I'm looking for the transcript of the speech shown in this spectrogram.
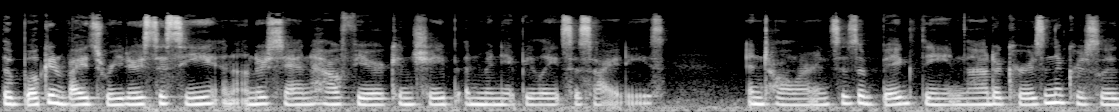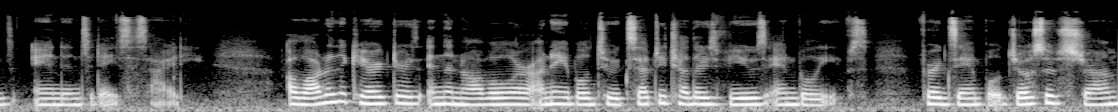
the book invites readers to see and understand how fear can shape and manipulate societies. Intolerance is a big theme that occurs in the chrysalids and in today's society. A lot of the characters in the novel are unable to accept each other's views and beliefs. For example, Joseph Strum,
